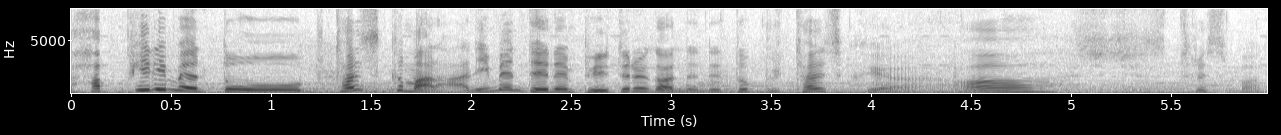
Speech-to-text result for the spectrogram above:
하필이면 또 뮤탈스크만 아니면 되는 빌드를 갔는데 또 뮤탈스크야. 아 스트레스 받아.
